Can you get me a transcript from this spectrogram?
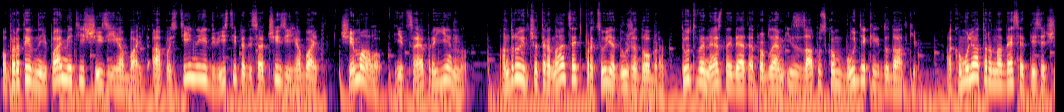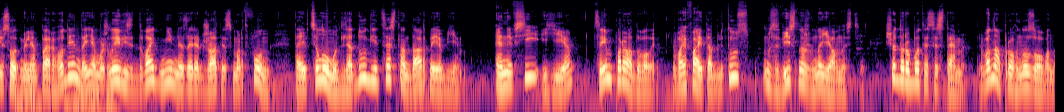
Оперативної пам'яті 6 ГБ, а постійної 256 ГБ. Чимало, і це приємно. Android 14 працює дуже добре. Тут ви не знайдете проблем із запуском будь-яких додатків. Акумулятор на 10600 мАч дає можливість 2 дні не заряджати смартфон, та й в цілому для Дугі це стандартний об'єм. NFC є, цим порадували. Wi-Fi та Bluetooth, звісно ж, в наявності. Щодо роботи системи, вона прогнозована.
